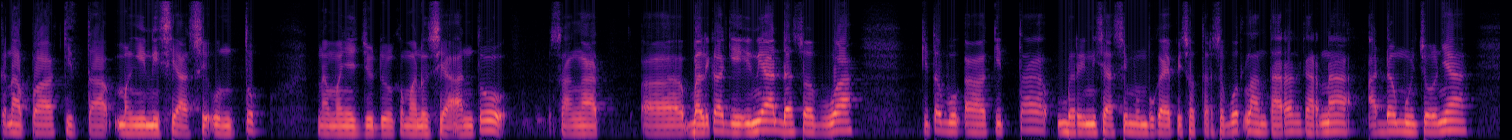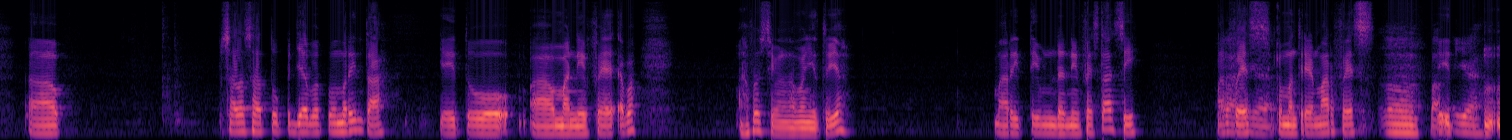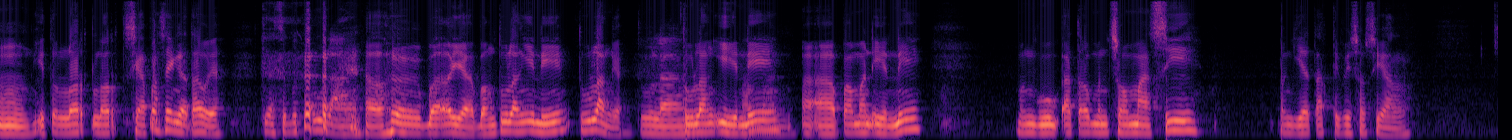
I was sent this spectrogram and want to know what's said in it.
Kenapa kita menginisiasi untuk namanya judul kemanusiaan tuh sangat eh, balik lagi ini ada sebuah kita bu, eh, kita berinisiasi membuka episode tersebut lantaran karena ada munculnya eh, salah satu pejabat pemerintah yaitu uh, manifest apa apa sih namanya itu ya Maritim dan Investasi, Marves, iya. Kementerian Marves. Pak, It- iya. Mm-mm, itu Lord Lord siapa saya nggak tahu ya. Ya sebut tulang. Oh, ya Bang Tulang ini, Tulang ya. tulang. Tulang ini, uh, uh, paman ini menggu atau mensomasi penggiat aktivis sosial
